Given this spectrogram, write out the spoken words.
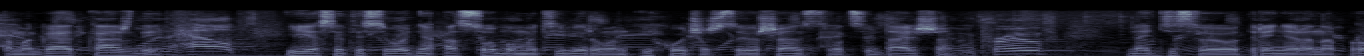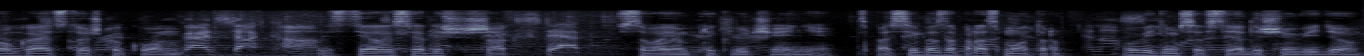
Помогает каждый. И если ты сегодня особо мотивирован и хочешь совершенствоваться дальше, найди своего тренера на proguides.com и сделай следующий шаг в своем приключении. Спасибо за просмотр. Увидимся в следующем видео.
